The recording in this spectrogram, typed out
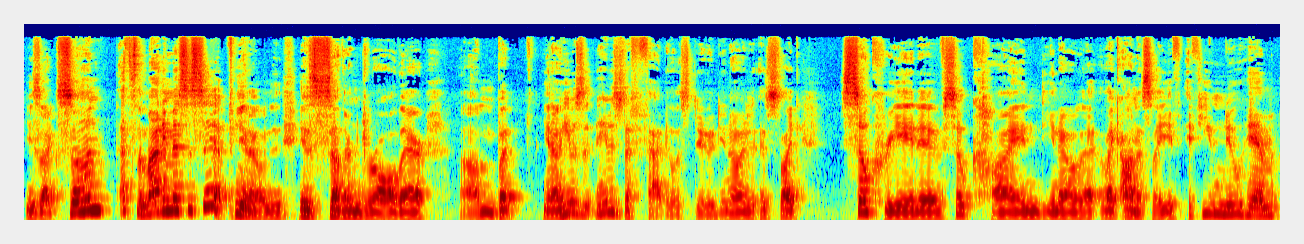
he's like, "Son, that's the mighty Mississippi," you know, in his southern drawl there. Um, but you know he was he was just a fabulous dude. You know, it's like so creative, so kind. You know, like honestly, if if you knew him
